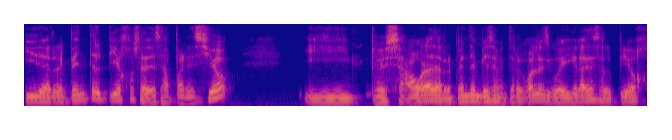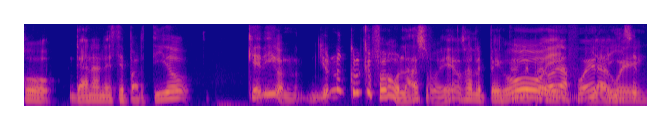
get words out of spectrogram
Y de repente el Piojo se desapareció y pues ahora de repente empieza a meter goles, güey. Gracias al Piojo ganan este partido. ¿Qué digo? Yo no creo que fue golazo, ¿eh? O sea, le pegó, Pues le pegó de y- y afuera, güey. se,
